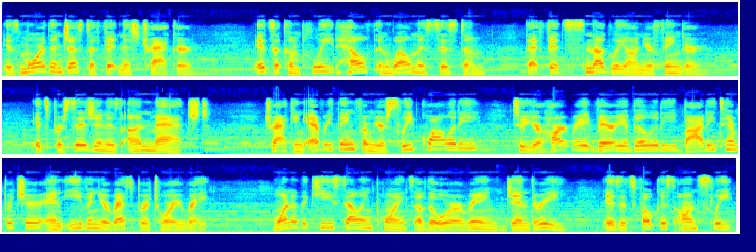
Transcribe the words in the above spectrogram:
is more than just a fitness tracker. It's a complete health and wellness system that fits snugly on your finger. Its precision is unmatched, tracking everything from your sleep quality to your heart rate variability, body temperature, and even your respiratory rate. One of the key selling points of the Oura Ring Gen 3 is its focus on sleep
